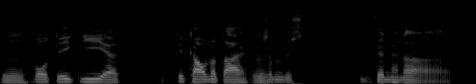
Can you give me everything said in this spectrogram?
Mm. hvor det ikke lige er, det gavner dig. For Mm. eksempel hvis din ven, han har,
